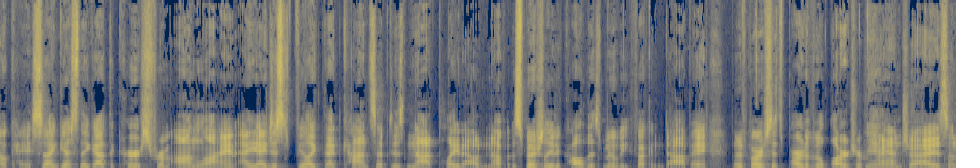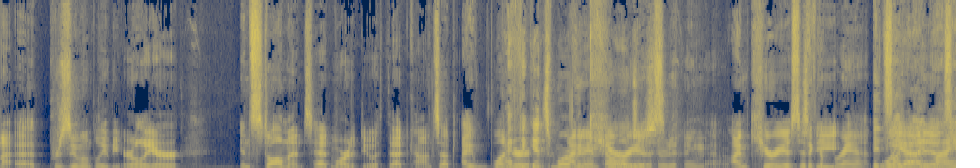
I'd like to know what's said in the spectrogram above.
okay. So I guess they got the curse from online. I, I just feel like that concept is not played out enough, especially to call this movie fucking Dabbe. But of course, it's part of a larger Yeah. franchise, and I, uh, presumably the earlier installments had more to do with that concept. I wonder. I think it's more of I'm an anthology curious- sort of thing, though. I'm curious if like the a brand. It's Well, like yeah, my, it is. my It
